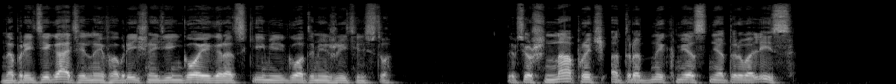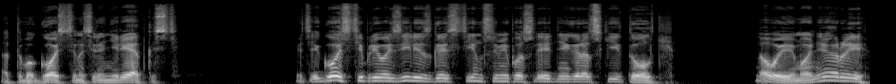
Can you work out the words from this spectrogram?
на притягательные фабричной деньгой и городскими льготами жительства. Да все ж напрочь от родных мест не оторвались, от того гости населения редкость эти гости привозили с гостинцами последние городские толки, новые манеры,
